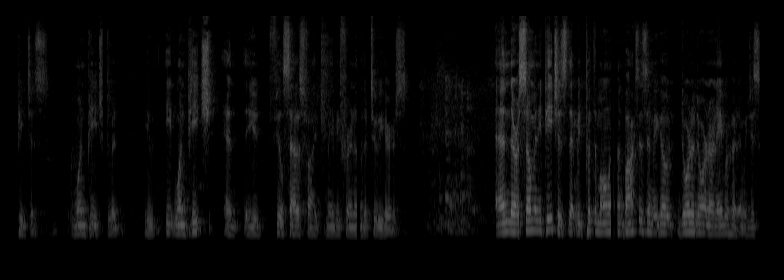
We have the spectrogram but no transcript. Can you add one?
peaches. One peach would you eat one peach and you'd feel satisfied maybe for another two years. And there were so many peaches that we'd put them all in boxes and we go door to door in our neighborhood and we just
